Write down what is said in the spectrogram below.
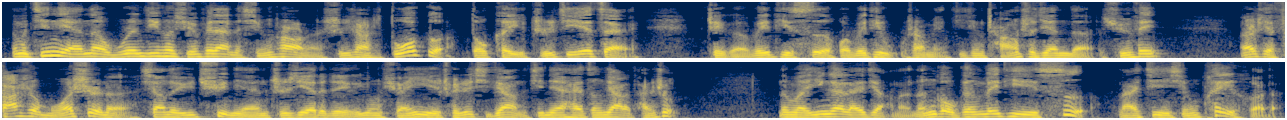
那么今年呢，无人机和巡飞弹的型号呢，实际上是多个都可以直接在这个 VT 四或 VT 五上面进行长时间的巡飞，而且发射模式呢，相对于去年直接的这个用旋翼垂直起降的，今年还增加了弹射。那么应该来讲呢，能够跟 VT 四来进行配合的。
